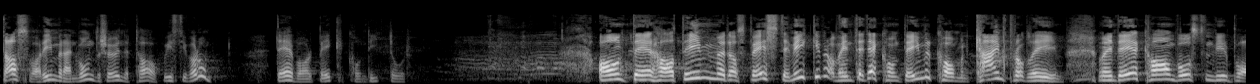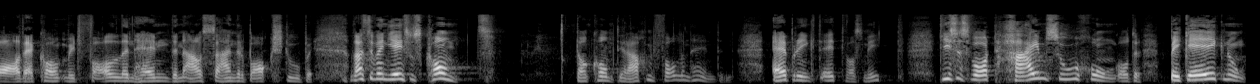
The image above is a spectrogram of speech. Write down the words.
das war immer ein wunderschöner Tag. Wisst ihr warum? Der war Beck-Konditor. Und der hat immer das Beste mitgebracht. Wenn der, der konnte immer kommen, kein Problem. Und wenn der kam, wussten wir, boah, der kommt mit vollen Händen aus seiner Backstube. Und weißt du, wenn Jesus kommt, dann kommt er auch mit vollen Händen. Er bringt etwas mit. Dieses Wort Heimsuchung oder Begegnung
